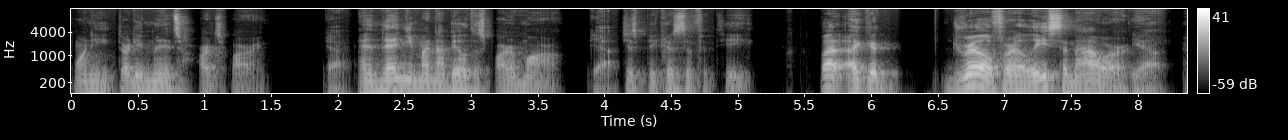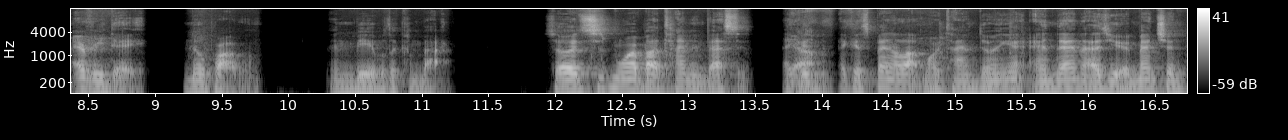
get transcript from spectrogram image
20, 30 minutes hard sparring. Yeah. And then you might not be able to spar tomorrow. Yeah. Just because of fatigue. But I could drill for at least an hour yeah. every day, no problem, and be able to come back. So it's just more about time invested. I Yeah. could I could spend a lot more time doing it, and then as you had mentioned,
